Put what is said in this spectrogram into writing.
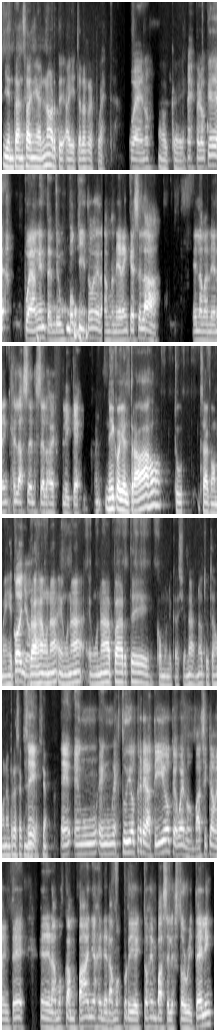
y en Tanzania del Norte, ahí está la respuesta. Bueno, okay. espero que puedan entender un poquito de la manera en que se la, en la manera en que la, se, se los expliqué. Nico, ¿y el trabajo? Tú, o sea, como me dijiste, Coño. trabajas en una, en, una, en una parte comunicacional, ¿no? Tú estás en una empresa de comunicación. Sí, en, un, en un estudio creativo que, bueno, básicamente generamos campañas, generamos proyectos en base al storytelling.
